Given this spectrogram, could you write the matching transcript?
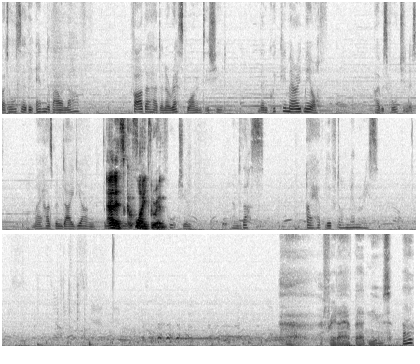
but also the end of our love. Father had an arrest warrant issued, then quickly married me off. I was fortunate. My husband died young. That leaving is me a quite grim. Fortune. And thus, I have lived on memories. Afraid I have bad news. Oh?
